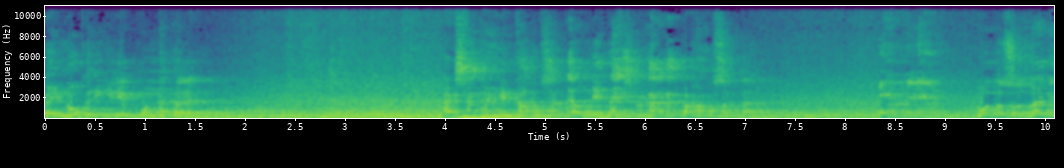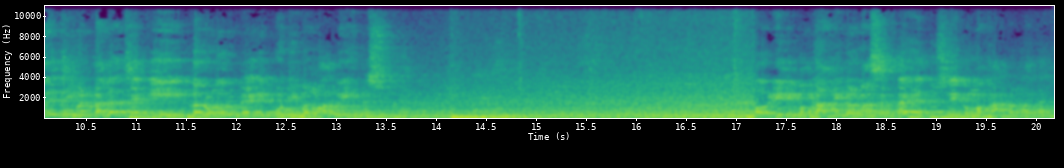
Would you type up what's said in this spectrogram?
कहीं नौकरी के लिए फ़ोन न करे? ऐसा कहीं नेता हो सकता है और नेता इस प्रकार का कहा हो सकता है? वो तो सोचता है, मेरे जीवन का लक्ष्य है कि करोड़ों रुपए की कोठी बनवा लो, यही में सुख है। और एक मकान भी बनवा सकता है, दूसरे को मकान बनवाता है।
